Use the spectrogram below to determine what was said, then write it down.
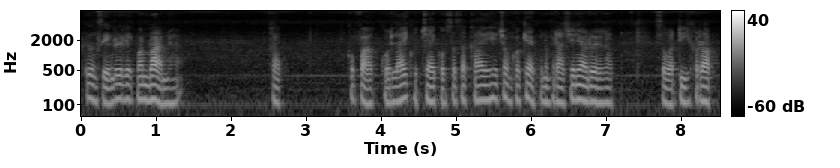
เครื่องเสียงเล็กๆบ้านๆนะฮะครับ ก็ฝากกดไลค์กดแชร์กด subscribe ให้ช่องเขาแก้คนธรรมดาชแนลด้วยนะครับ สวัสดีครับ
